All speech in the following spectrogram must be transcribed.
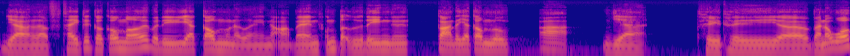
Giờ là thay cái cơ cấu mới và đi gia công này, này nọ. Và em cũng tự đi có anh ta gia công luôn. À, Dạ thì thì ờ, và nó work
